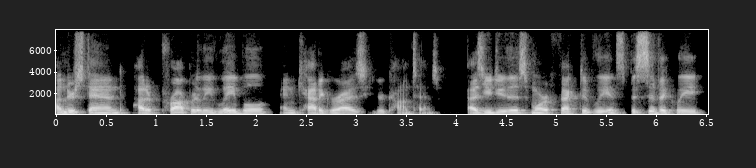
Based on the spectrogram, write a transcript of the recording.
understand how to properly label and categorize your content. As you do this more effectively and specifically,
